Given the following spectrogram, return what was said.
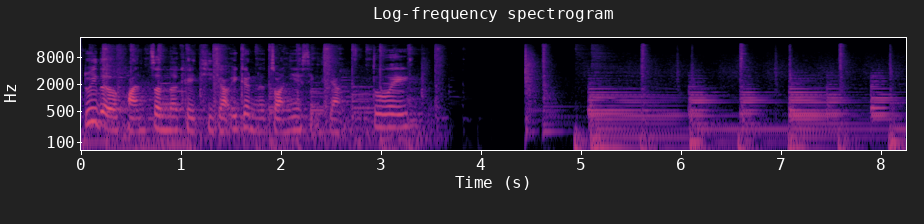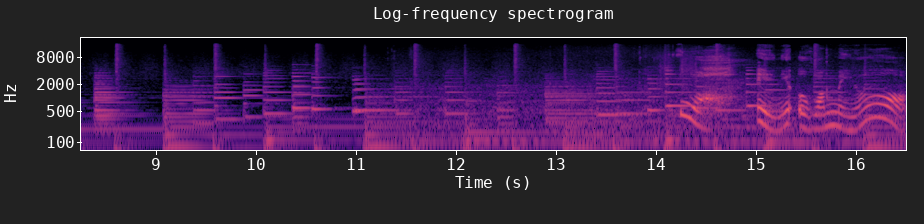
对的耳环真的可以提高一个人的专业形象。对。哇，哎，你耳环美哦，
